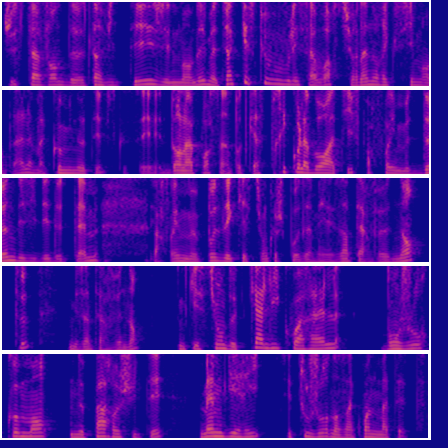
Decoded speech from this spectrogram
Juste avant de t'inviter, j'ai demandé, mais tiens, qu'est-ce que vous voulez savoir sur l'anorexie mentale à ma communauté? Parce que c'est dans la poire, c'est un podcast très collaboratif. Parfois, ils me donnent des idées de thèmes. Parfois, ils me posent des questions que je pose à mes intervenantes, mes intervenants. Une question de Cali Quarel. Bonjour, comment ne pas rechuter? Même guéri, c'est toujours dans un coin de ma tête.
